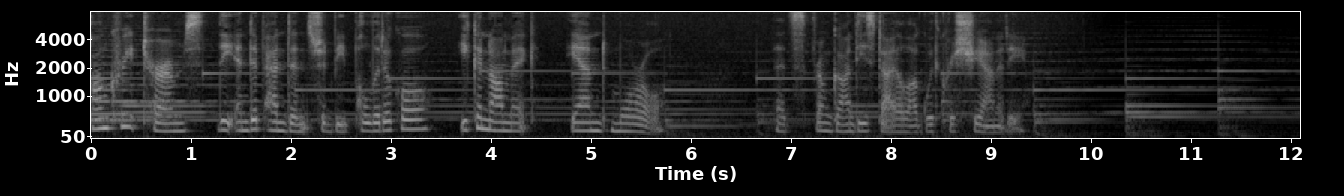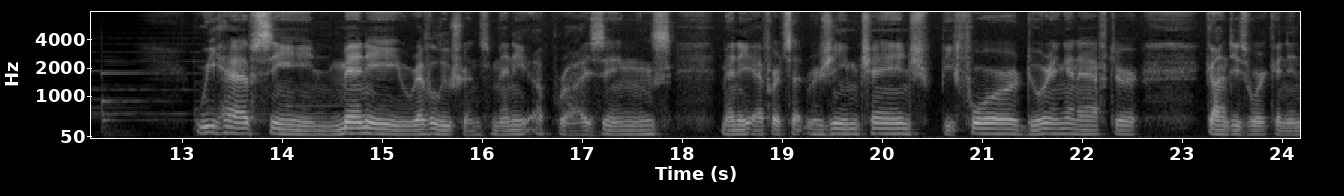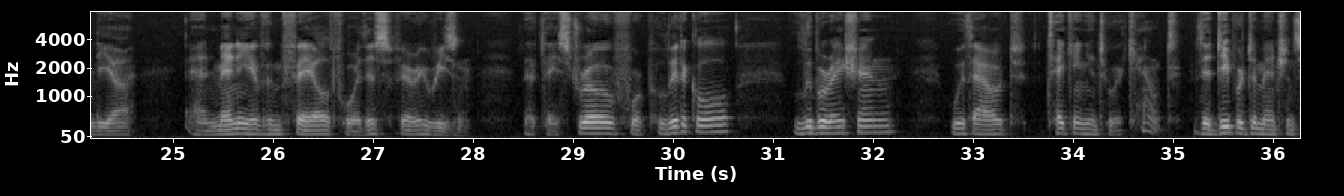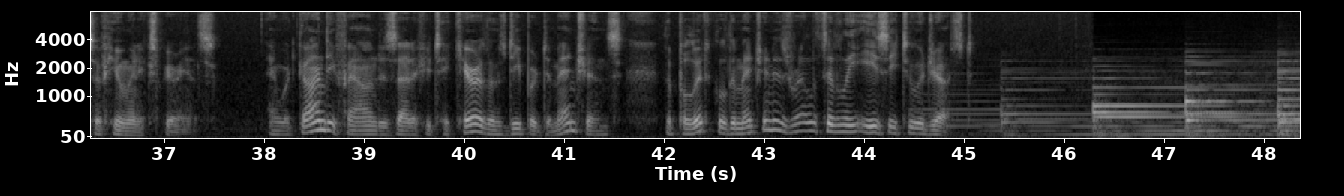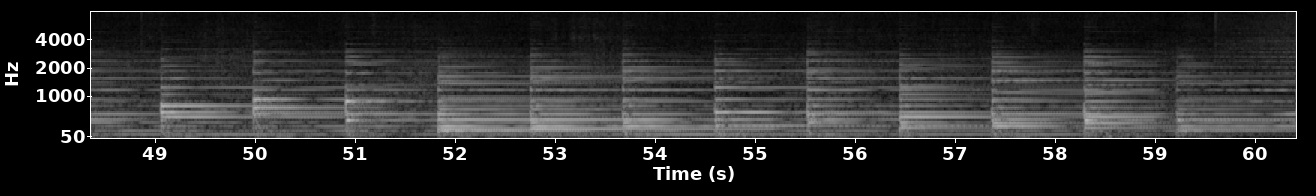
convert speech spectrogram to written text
concrete terms, the independence should be political, economic, and moral. That's from Gandhi's dialogue with Christianity. We have seen many revolutions, many uprisings, many efforts at regime change before, during, and after Gandhi's work in India, and many of them failed for this very reason that they strove for political liberation without taking into account the deeper dimensions of human experience. And what Gandhi found is that if you take care of those deeper dimensions, the political dimension is relatively easy to adjust.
